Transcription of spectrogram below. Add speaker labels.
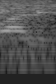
Speaker 1: olha.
